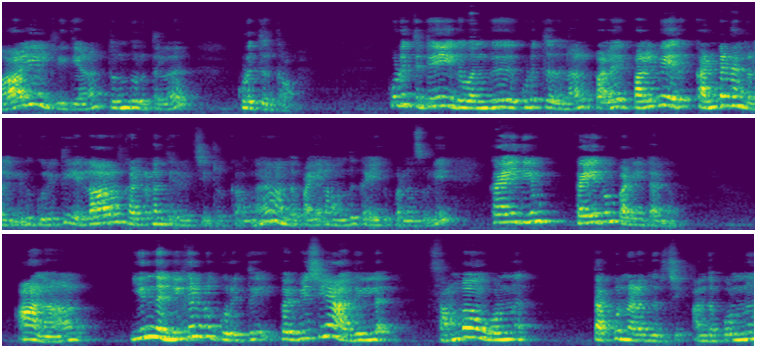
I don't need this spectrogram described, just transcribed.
பாலியல் ரீதியான துன்புறுத்தலை கொடுத்துருக்கான். கொடுத்துட்டு இது வந்து கொடுத்ததுனால் பல பல்வேறு கண்டனங்கள் இது குறித்து எல்லாரும் கண்டனம் தெரிவிச்சிட்டு இருக்காங்க. அந்த பையனை வந்து கைது பண்ண சொல்லி கைதியும் கைதும் பண்ணிட்டாங்க. ஆனால் இந்த நிகழ்வு குறித்து இப்போ விஷயம் அது இல்லை. சம்பவம் ஒன்று தப்பு நடந்துருச்சு. அந்த பொண்ணு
